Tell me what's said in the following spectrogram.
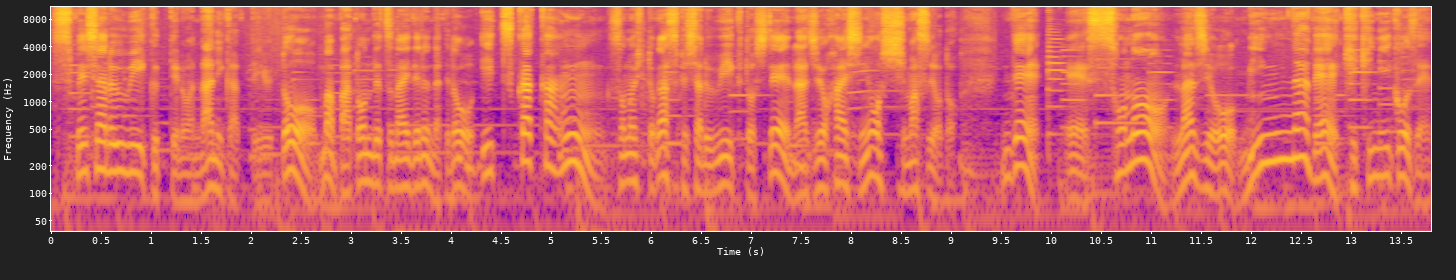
スペシャルウィークっていうのは何かっていうと、まあ、バトンでつないでるんだけど5日間その人がスペシャルウィークとしてラジオ配信をしますよと。で、えーそのラジオをみんなで聞きに行こうぜ、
